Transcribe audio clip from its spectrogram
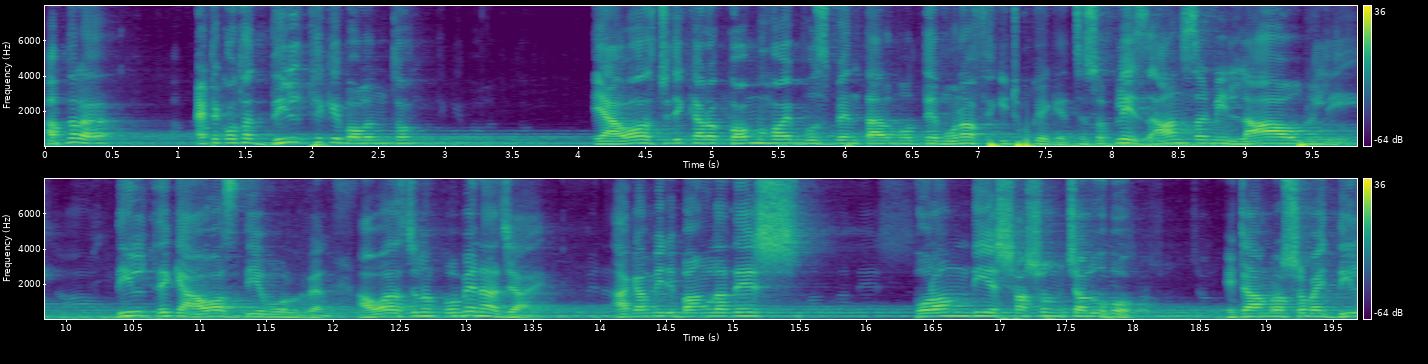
আপনারা একটা কথা দিল থেকে বলেন তো। এই আওয়াজ যদি কারও কম হয়, বুঝবেন তার মধ্যে মোনাফিকি ঢুকে গেছে। So please answer me loudly দিল থেকে আওয়াজ দিয়ে বলবেন। আওয়াজ যেন কমে না যায়। আগামীর বাংলাদেশ কোরআন দিয়ে শাসন চালু হোক। এটা আমরা সবাই দিল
